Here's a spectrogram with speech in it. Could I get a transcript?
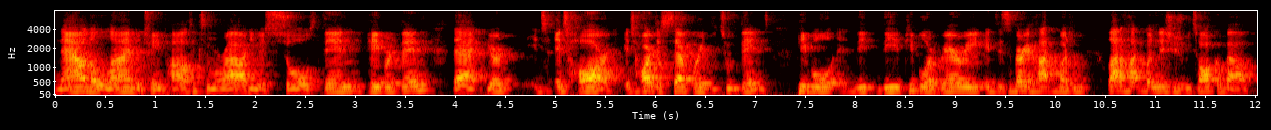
now the line between politics and morality is so thin, paper thin, that you're it's it's hard. It's hard to separate the two things. People the, the people are very it's a very hot button, a lot of hot button issues we talk about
